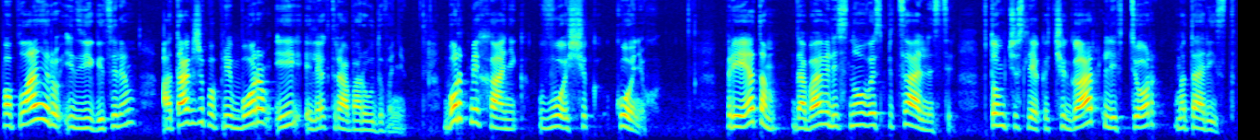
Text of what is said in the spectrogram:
по планеру и двигателям, а также по приборам и электрооборудованию, бортмеханик, возчик, конюх. При этом добавились новые специальности, в том числе кочегар, лифтер, моторист.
